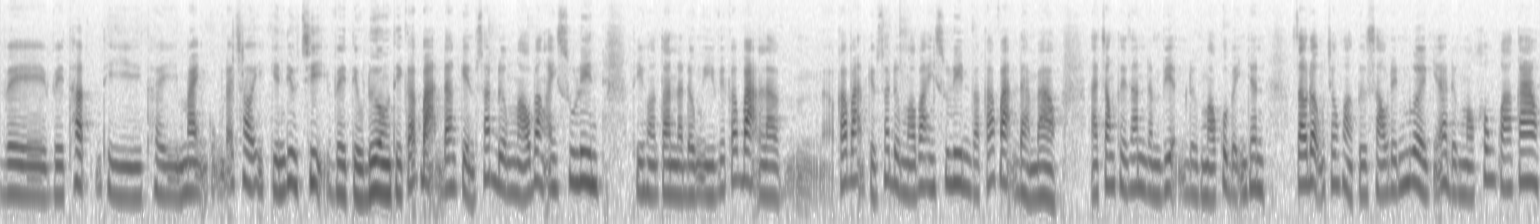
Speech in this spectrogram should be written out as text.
về về thận thì thầy Mạnh cũng đã cho ý kiến điều trị về tiểu đường thì các bạn đang kiểm soát đường máu bằng insulin thì hoàn toàn là đồng ý với các bạn là ừ, các bạn kiểm soát đường máu bằng insulin và các bạn đảm bảo là trong thời gian nằm viện đường máu của bệnh nhân dao động trong khoảng từ 6 đến 10 nghĩa là đường máu không quá cao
